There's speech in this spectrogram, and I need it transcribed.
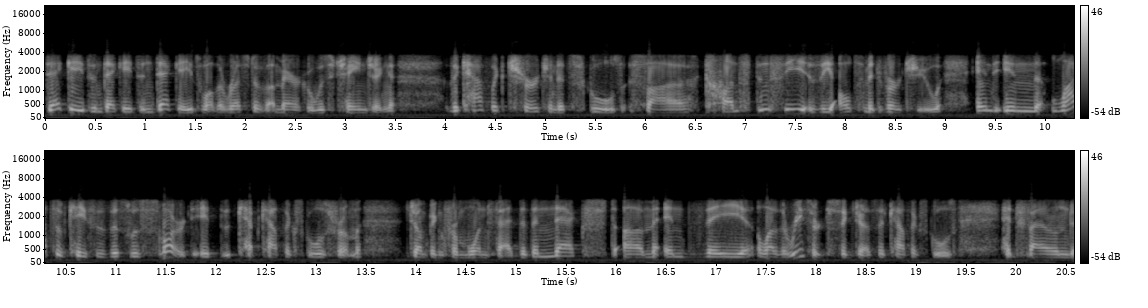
decades and decades and decades, while the rest of America was changing, the Catholic Church and its schools saw constancy as the ultimate virtue. And in lots of cases, this was smart. It kept Catholic schools from jumping from one fad to the next. Um, and they, a lot of the research suggests that Catholic schools had found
